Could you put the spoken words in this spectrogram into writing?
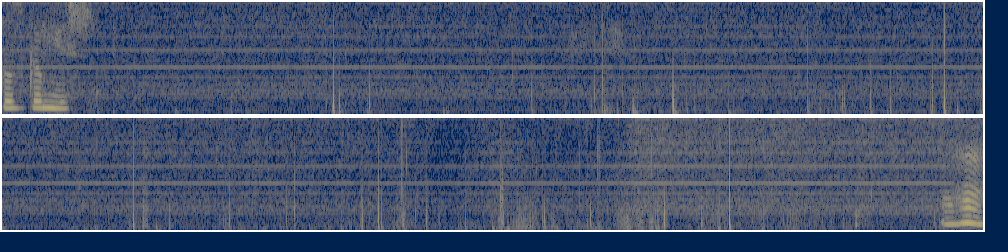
Kızgın yüz. Aha.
